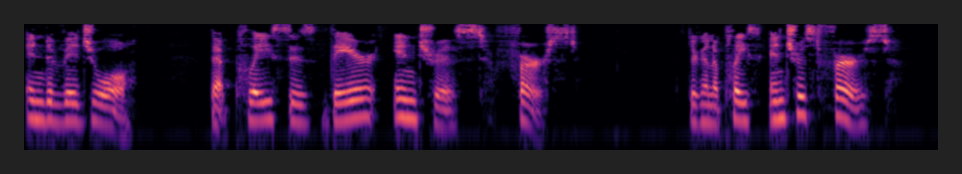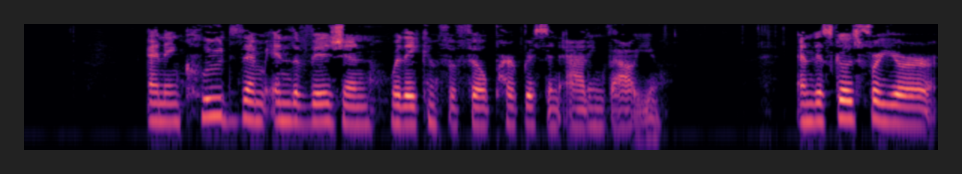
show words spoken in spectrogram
individual that places their interest first. They're going to place interest first and includes them in the vision where they can fulfill purpose and adding value. And this goes for your,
